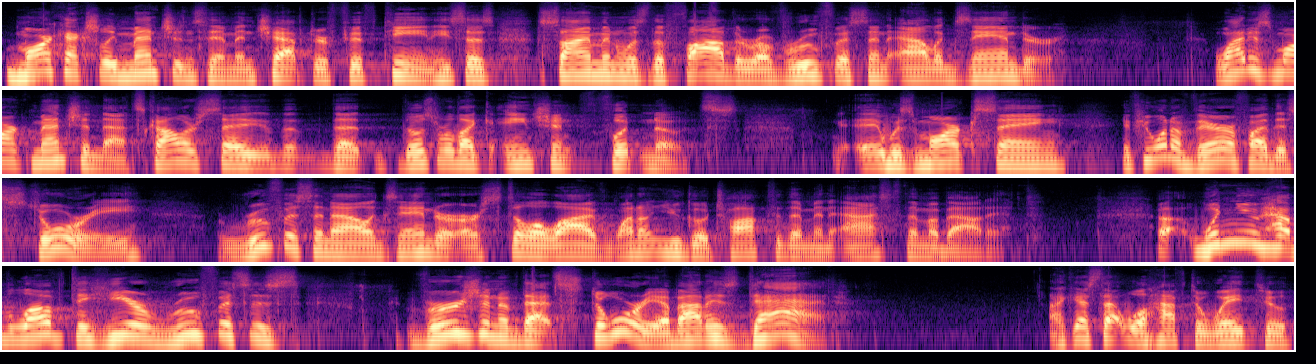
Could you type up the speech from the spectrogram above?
Mark actually mentions him in chapter 15. He says Simon was the father of Rufus and Alexander. Why does Mark mention that? Scholars say that, that those were like ancient footnotes. It was Mark saying, if you want to verify this story, Rufus and Alexander are still alive. Why don't you go talk to them and ask them about it? Uh, wouldn't you have loved to hear Rufus's version of that story about his dad? I guess that will have to wait till,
